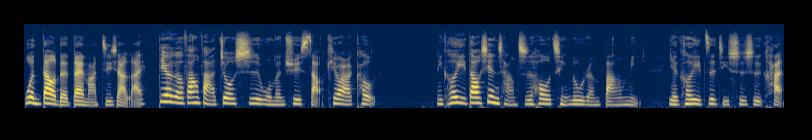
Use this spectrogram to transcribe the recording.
问到的代码记下来。第二个方法就是我们去扫 QR code。你可以到现场之后，请路人帮你，也可以自己试试看。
